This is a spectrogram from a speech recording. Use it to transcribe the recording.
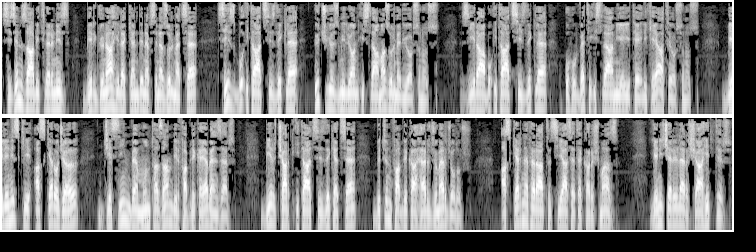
Sizin zabitleriniz bir günah ile kendi nefsine zulmetse, siz bu itaatsizlikle 300 milyon İslam'a zulmediyorsunuz. Zira bu itaatsizlikle uhuvvet-i İslamiyeyi tehlikeye atıyorsunuz. Biliniz ki asker ocağı cesim ve muntazam bir fabrikaya benzer. Bir çark itaatsizlik etse bütün fabrika hercümerc olur. Asker neferatı siyasete karışmaz. Yeniçeriler şahittir.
